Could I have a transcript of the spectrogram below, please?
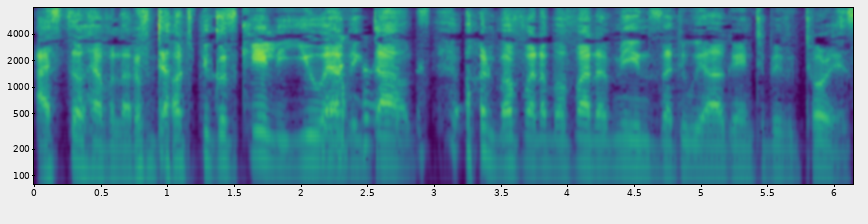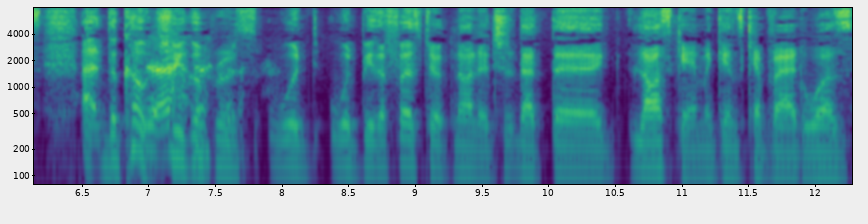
I still have a lot of doubt because clearly you having doubts on Bafana Bafana means that we are going to be victorious. Uh, the coach Yeah. Hugo Broos would would be the first to acknowledge that the last game against Cape Verde was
